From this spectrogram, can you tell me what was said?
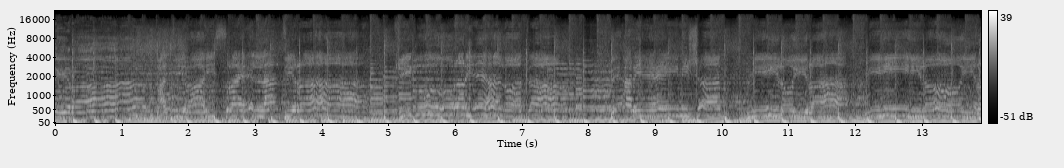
יירא? אל תירא ישראל, אל תירא, יירא, מי לא יירא.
